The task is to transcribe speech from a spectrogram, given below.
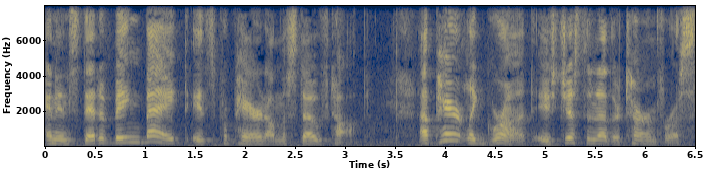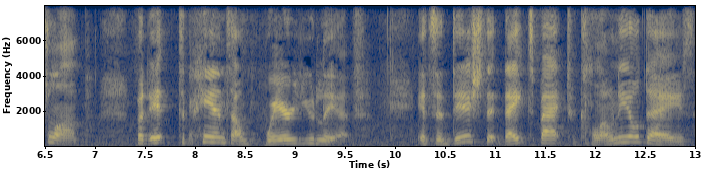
and instead of being baked, it's prepared on the stove top. Apparently, grunt is just another term for a slump, but it depends on where you live. It's a dish that dates back to colonial days,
